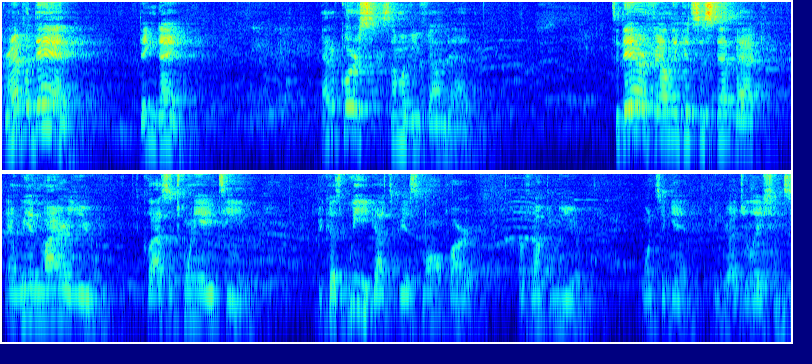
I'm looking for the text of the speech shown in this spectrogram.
Grandpa Dan, Ding Dang. And of course, some of you found Dad. Today, our family gets to step back and we admire you, class of 2018, because we got to be a small part of helping you. Once again, congratulations.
